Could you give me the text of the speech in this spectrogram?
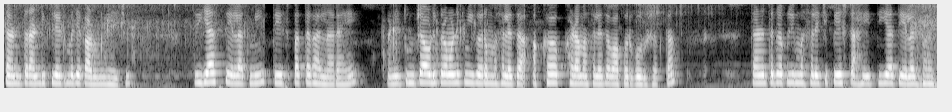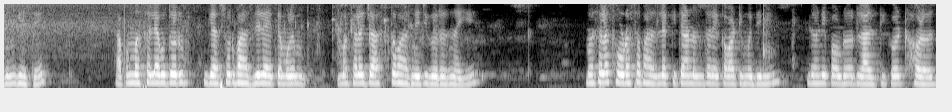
त्यानंतर अंडी प्लेटमध्ये काढून घ्यायची. तर याच तेलात मी तेजपत्ता घालणार आहे आणि तुमच्या आवडीप्रमाणे तुम्ही गरम मसाल्याचा अख्खा खडा मसाल्याचा वापर करू शकता. त्यानंतर मी आपली मसाल्याची पेस्ट आहे ती या तेलात भाजून घेते. आपण मसाले अगोदर गॅसवर भाजलेले आहे त्यामुळे मसाला जास्त भाजण्याची गरज नाही आहे मसाला थोडासा भाजला की त्यानंतर एका वाटीमध्ये मी धणे पावडर लाल तिखट हळद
